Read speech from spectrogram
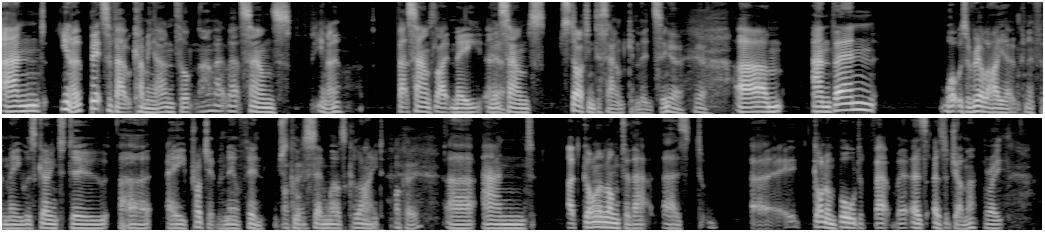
And, you know, bits of that were coming out and thought, oh, that, that sounds, you know, that sounds like me and yeah. it sounds starting to sound convincing. Yeah, yeah. Um, and then what was a real eye opener for me was going to do uh, a project with Neil Finn, which is okay. called Seven Worlds Collide. Okay. Uh, and I'd gone along to that as uh, gone on board that as as a drummer. Right.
